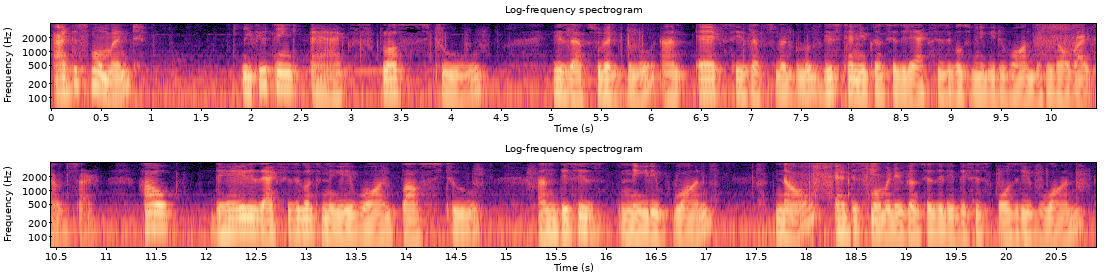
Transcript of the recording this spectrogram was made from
at this moment if you think x plus 2 is absolute value and x is absolute value this time you can say that x is equal to negative 1 this is our right answer. How here is x is equal to negative 1 plus 2 and this is negative 1 now at this moment you can say that this is positive 1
